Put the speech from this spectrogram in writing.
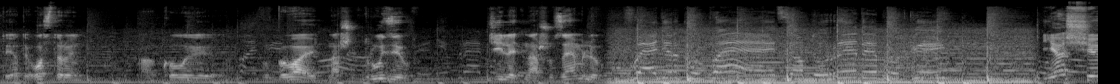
стояти осторонь, коли вбивають наших друзів, ділять нашу землю. Я ще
